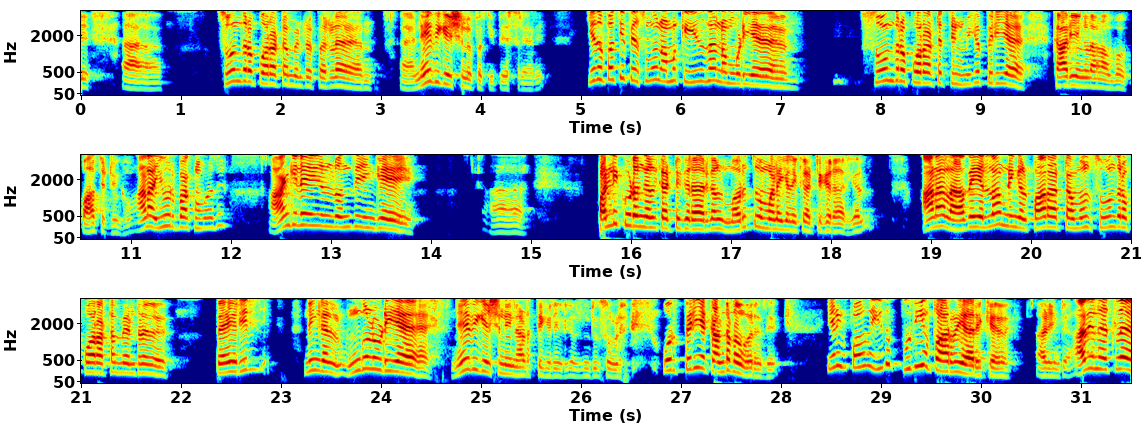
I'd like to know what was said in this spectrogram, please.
சுதந்திர போராட்டம் என்ற பேரில் நேவிகேஷனை பற்றி பேசுகிறாரு இதை பற்றி பேசும்போது நமக்கு இதுதான் நம்முடைய சுதந்திர போராட்டத்தின் மிகப்பெரிய காரியங்களாக நம்ம பார்த்துட்டு இருக்கோம். ஆனால் இவர் பார்க்கும்போது ஆங்கிலேயர்கள் வந்து இங்கே பள்ளிக்கூடங்கள் கட்டுகிறார்கள் மருத்துவமனைகளை கட்டுகிறார்கள். ஆனால் அதையெல்லாம் நீங்கள் பாராட்டாமல் சுதந்திர போராட்டம் என்ற பெயரில் நீங்கள் உங்களுடைய நேவிகேஷனை நடத்துகிறீர்கள் என்று சொல்லி. ஒரு பெரிய கண்டனம் வருது. எனக்கு பார்த்து இது புதிய பார்வையாக இருக்கு அப்படின்ட்டு. அதே நேரத்தில்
